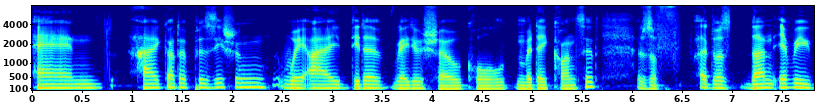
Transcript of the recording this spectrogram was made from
and I got a position where I did a radio show called Midday Concert. It was a f- it was done every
